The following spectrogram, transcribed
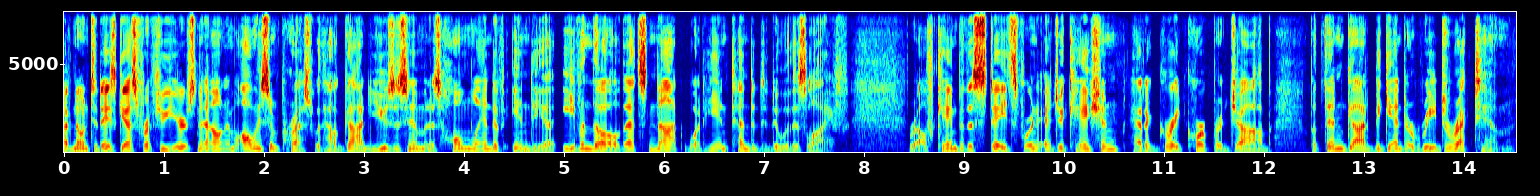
I've known today's guest for a few years now, and I'm always impressed with how God uses him in his homeland of India, even though that's not what he intended to do with his life. Ralph came to the States for an education, had a great corporate job, but then God began to redirect him.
